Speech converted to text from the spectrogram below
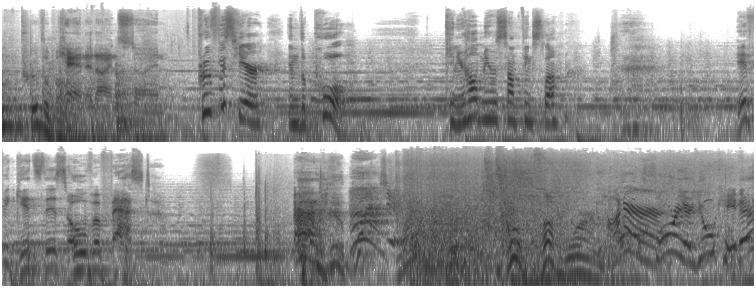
Unprovable. Can it, Einstein? Proof is here in the pool. Can you help me with something, Sloan? If it gets this over faster. What? Connor! Sorry, are you okay there?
